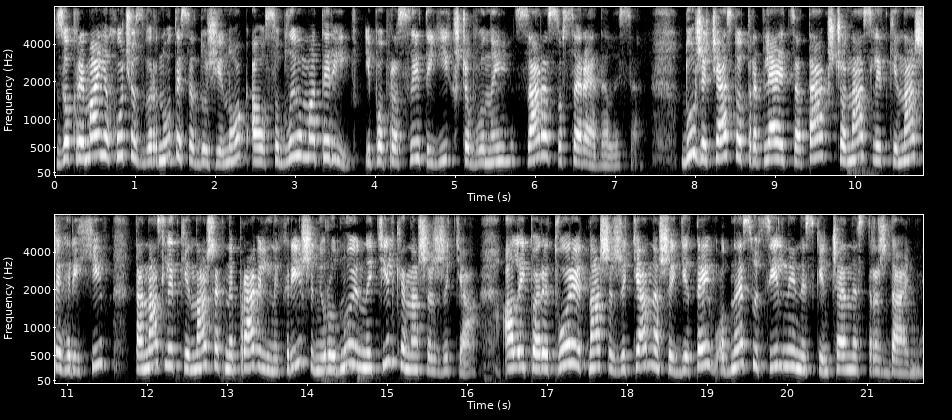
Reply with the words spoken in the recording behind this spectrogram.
Зокрема, я хочу звернутися до жінок, а особливо матерів, і попросити їх, щоб вони зараз зосередилися. Дуже часто трапляється так, що наслідки наших гріхів та наслідки наших неправильних рішень руйнують не тільки наше життя, але й перетворюють наше життя наших дітей в одне суцільне нескінченне страждання.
